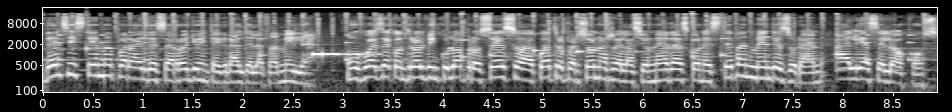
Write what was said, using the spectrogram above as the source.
del Sistema para el Desarrollo Integral de la Familia. Un juez de control vinculó a proceso a cuatro personas relacionadas con Esteban Méndez Durán, alias El Ojos,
